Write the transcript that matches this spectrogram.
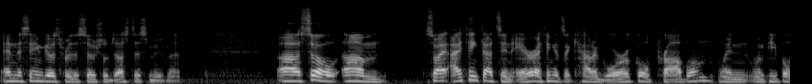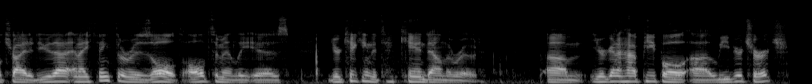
and the same goes for the social justice movement uh, so um, so I, I, think that's an error i think it's a categorical problem when when people try to do that and i think the result ultimately is you're kicking the t- can down the road um, you're going to have people uh, leave your church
